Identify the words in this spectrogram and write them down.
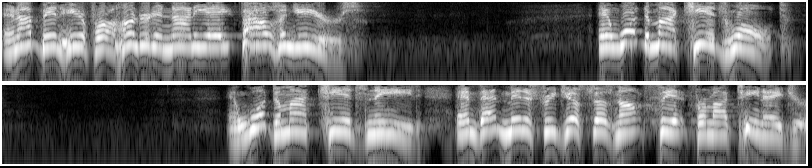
And I've been here for 198,000 years. And what do my kids want? And what do my kids need? And that ministry just does not fit for my teenager.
